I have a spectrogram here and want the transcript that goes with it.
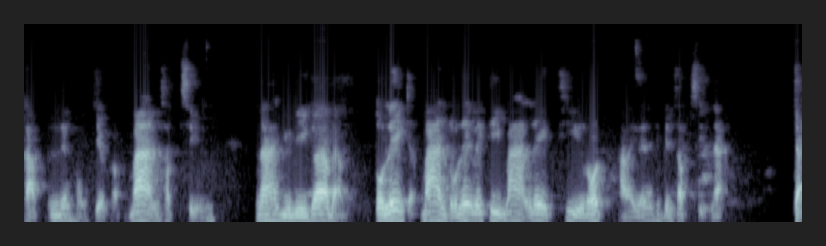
ครับเป็นเรื่องของเกี่ยวกับบ้านทรัพย์สินนะอยู่ดีก็แบบตัวเลขจากบ้านตัวเลขเลขที่บ้านเลขที่รถอะไรก็ได้ที่เป็นทรัพย์สินนะจะ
